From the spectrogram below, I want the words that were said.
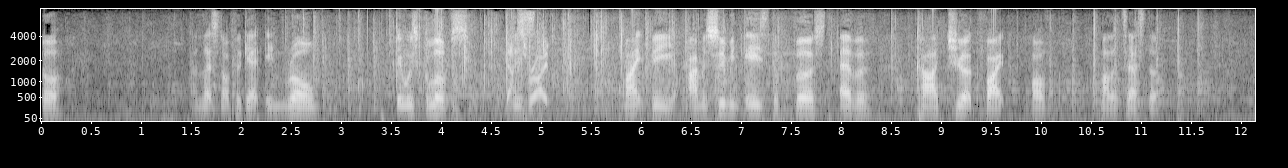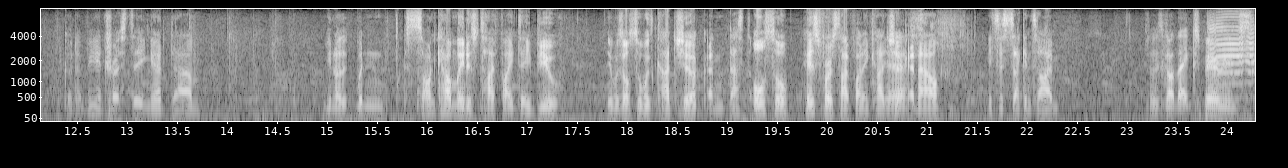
Oh. And let's not forget, in Rome, it was gloves. That's This right. Might be, I'm assuming, is the first ever Kard Chuek fight of Malatesta. Gonna be interesting. And um, you know, when Son Kao made his Thai fight debut, it was also with Kachuk, and that's also his first time fighting Kachuk, Yes. and now it's his second time. So he's got that experience.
